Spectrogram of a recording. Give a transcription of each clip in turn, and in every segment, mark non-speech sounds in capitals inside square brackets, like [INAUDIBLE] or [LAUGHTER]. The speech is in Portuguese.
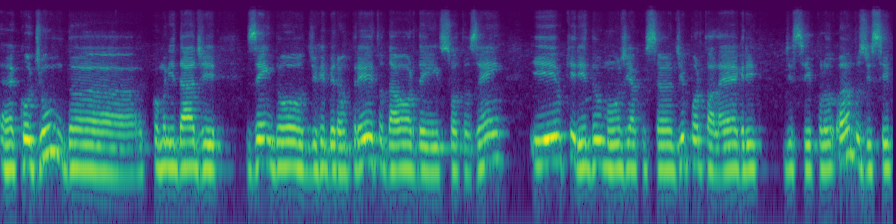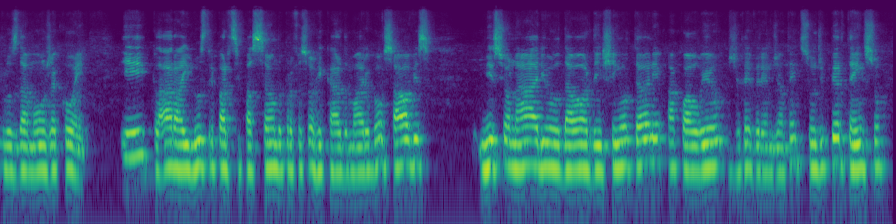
é, Kojun, da comunidade Zendo de Ribeirão Preto, da Ordem Soto Zen, e o querido monge Akusan de Porto Alegre, discípulo, ambos discípulos da monja Coen. E, claro, a ilustre participação do professor Ricardo Mário Gonçalves, missionário da Ordem Shinotani, a qual eu, de reverendo Jantensud, pertenço,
